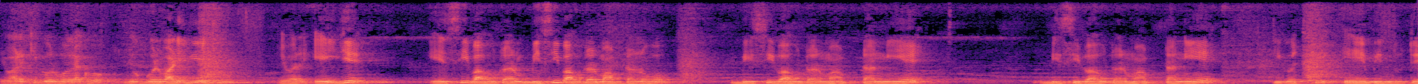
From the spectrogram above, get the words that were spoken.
এবারে কি করব দেখো, যোগ করে বাড়িয়ে দিয়েছি। এবারে এই যে এসি বাহুটার, বিসি বাহুটার মাপটা নেব। বিসি বাহুটার মাপটা নিয়ে বিসি বাহুটার মাপটা নিয়ে কি করছি? এ বিন্দুতে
